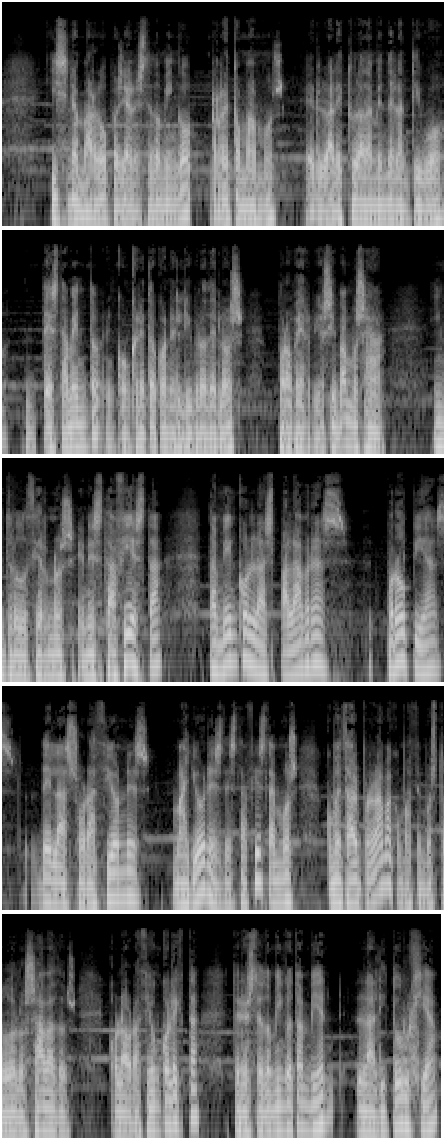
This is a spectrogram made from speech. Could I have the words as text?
Y sin embargo, pues ya en este domingo retomamos la lectura también del Antiguo Testamento, en concreto con el libro de los Proverbios. Y vamos a introducirnos en esta fiesta, también con las palabras propias de las oraciones mayores de esta fiesta. Hemos comenzado el programa, como hacemos todos los sábados, con la oración colecta, pero este domingo también la liturgia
